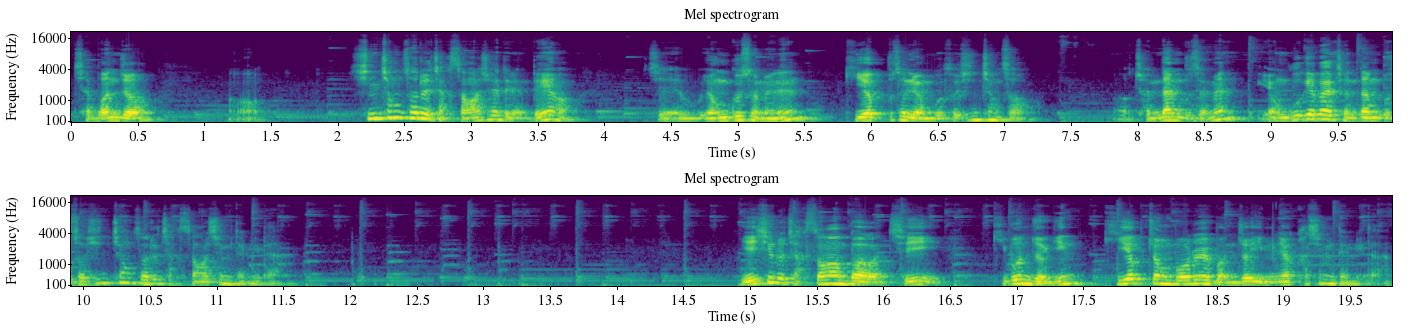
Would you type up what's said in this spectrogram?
자 먼저 어, 신청서를 작성하셔야 되는데요. 이제 연구소면은 기업부설 연구소 신청서, 어, 전담부서면 연구개발 전담부서 신청서를 작성하시면 됩니다. 예시로 작성한 바와 같이 기본적인 기업 정보를 먼저 입력하시면 됩니다.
